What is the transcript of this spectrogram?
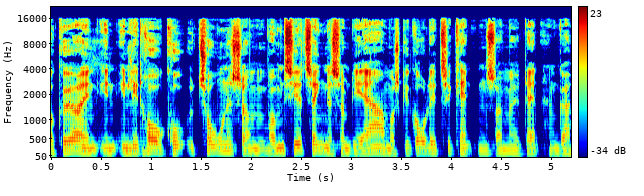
at, køre en, en, en lidt hård tone, som, hvor man siger tingene, som de er, og måske går lidt til kanten, som øh, Dan han gør?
